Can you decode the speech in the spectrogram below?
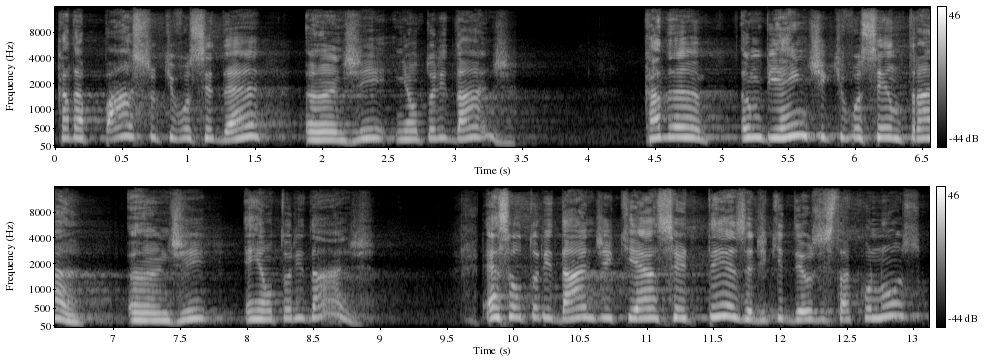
Cada passo que você der, ande em autoridade. Cada ambiente que você entrar, ande em autoridade. Essa autoridade que é a certeza de que Deus está conosco.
